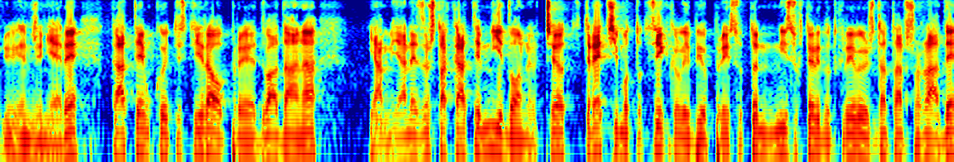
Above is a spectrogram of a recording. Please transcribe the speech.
inženjere. KTM koji je testirao pre dva dana Ja, ja ne znam šta KTM nije doneo. Čeo treći motocikl je bio prisutan, nisu hteli da otkrivaju šta tačno rade,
